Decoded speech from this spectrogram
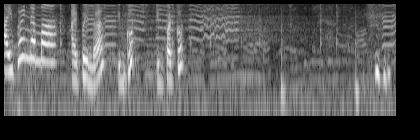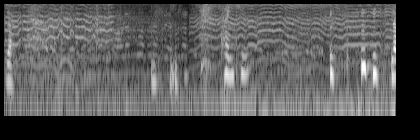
అయిపోయిందమ్మా అయిపోయిందా ఇదిగో ఇది పట్టుకో రా. థ్యాంక్ యూ నా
